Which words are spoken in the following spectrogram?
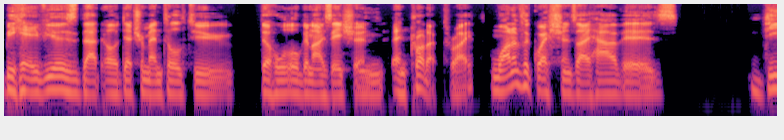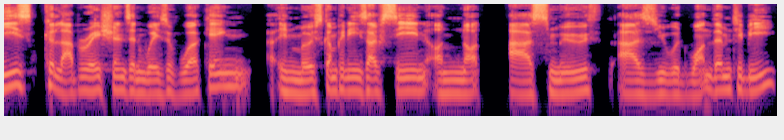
behaviors that are detrimental to the whole organization and product, right? One of the questions I have is these collaborations and ways of working uh, in most companies I've seen are not as smooth as you would want them to be.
